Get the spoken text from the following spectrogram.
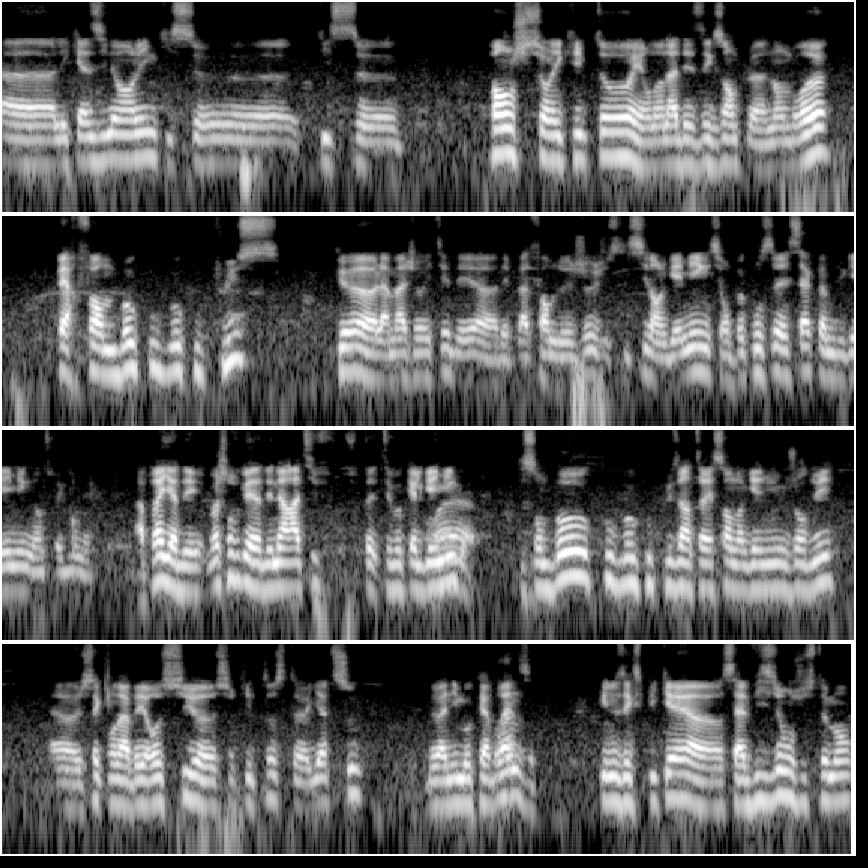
euh, les casinos en ligne qui se, qui se penchent sur les cryptos, et on en a des exemples nombreux, performent beaucoup, beaucoup plus que euh, la majorité des, euh, des plateformes de jeux jusqu'ici dans le gaming, si on peut considérer ça comme du gaming, entre guillemets. Après, il y a des, moi je trouve qu'il y a des narratifs, tu évoquais le gaming, Ouais. qui sont beaucoup, beaucoup plus intéressants dans le gaming aujourd'hui. Euh, je sais qu'on avait reçu euh, sur Cryptost euh, Yatsu de Animoca Brands qui nous expliquait euh, sa vision justement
